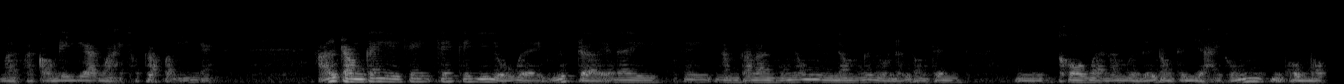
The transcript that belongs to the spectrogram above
Mà phải còn đi ra ngoài khóc lóc và nghiến răng. Ở trong cái cái cái cái ví dụ về nước trời ở đây, cái năm ta lên cũng giống như năm cái người nữ đồng trinh ừ, khôn và năm người nữ đồng trinh dạy cũng cùng một.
